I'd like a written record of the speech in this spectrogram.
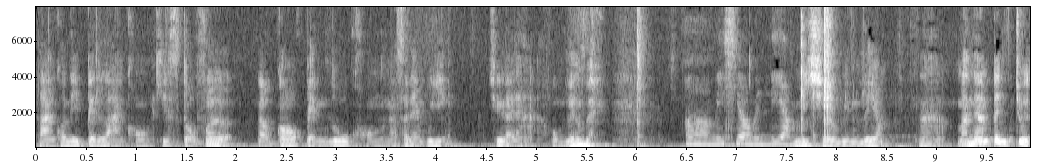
หลานคนนี้เป็นหลานของคริสโตเฟอร์ แล้วก็เป็นลูกของนักแสดงผู้หญิง ชื่ออะไรนะฮะ ผมลืมไปอ่ามิเชลวินเลียมมิเชลวินเลียมนะฮะมันนั้นเป็นจุด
